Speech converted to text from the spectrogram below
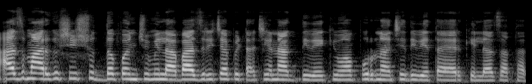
आज मार्गशीर्ष शुद्ध पंचमीला बाजरीच्या पिठाचे नागदिवे किंवा पुरणाचे दिवे तयार केले जातात.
